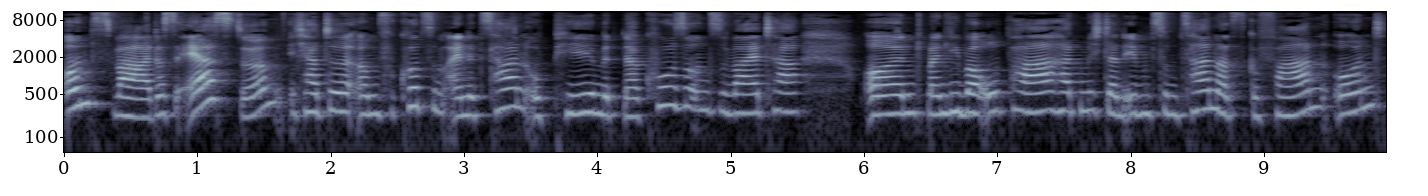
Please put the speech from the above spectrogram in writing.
Und zwar das erste, ich hatte ähm, vor kurzem eine Zahn-OP mit Narkose und so weiter und mein lieber Opa hat mich dann eben zum Zahnarzt gefahren und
